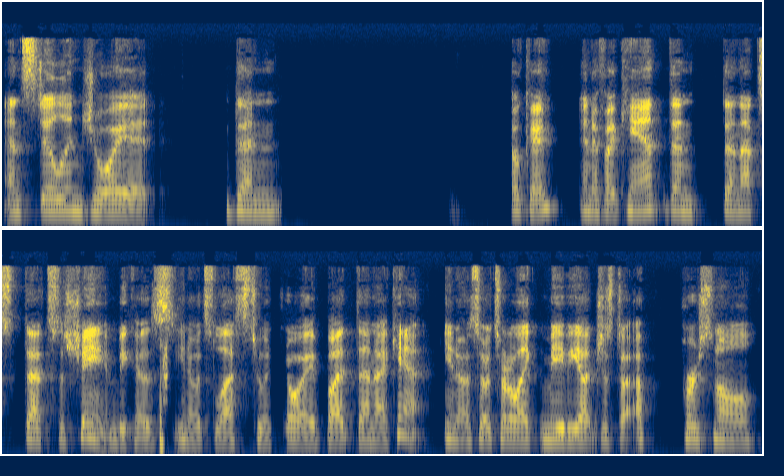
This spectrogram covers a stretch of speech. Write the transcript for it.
and still enjoy it, then okay and if i can't then then that's that's a shame because you know it's less to enjoy but then i can't you know so it's sort of like maybe a, just a, a personal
